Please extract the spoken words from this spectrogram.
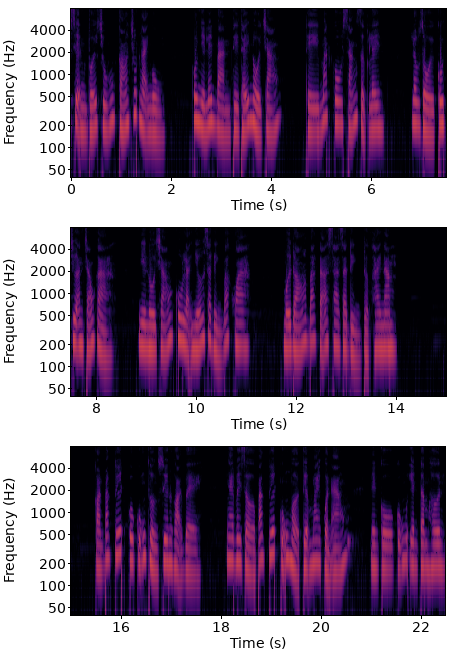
diện với chú có chút ngại ngùng. Cô nhìn lên bàn thì thấy nồi cháo. Thì mắt cô sáng rực lên. Lâu rồi cô chưa ăn cháo gà. Nhìn nồi cháo cô lại nhớ gia đình bác Khoa. Mới đó bác đã xa gia đình được 2 năm. Còn bác Tuyết cô cũng thường xuyên gọi về. Ngay bây giờ bác Tuyết cũng mở tiệm may quần áo nên cô cũng yên tâm hơn.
